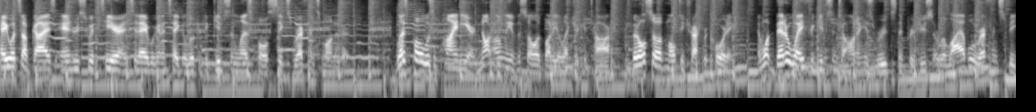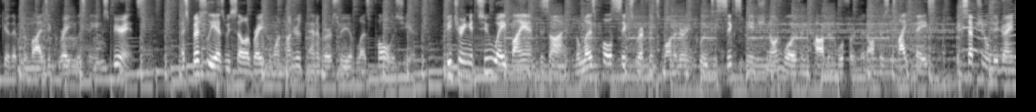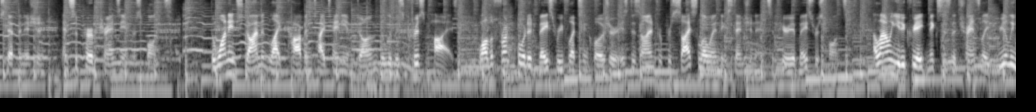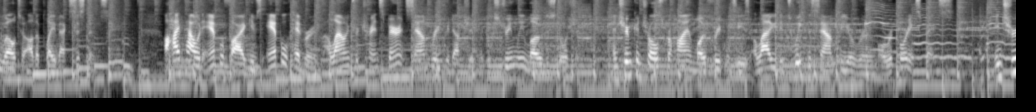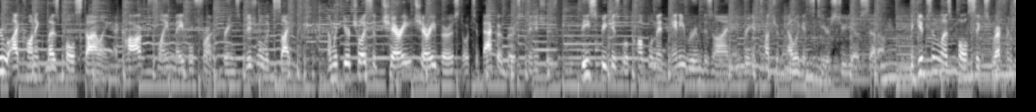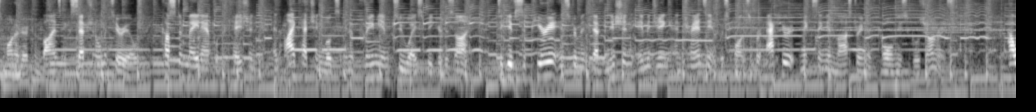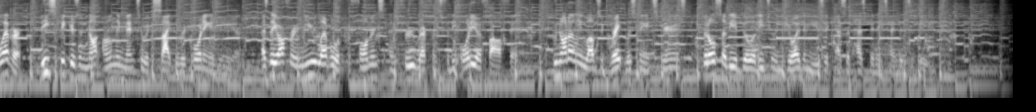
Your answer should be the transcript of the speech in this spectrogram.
Hey, what's up guys? Andrew Swift here, and today we're going to take a look at the Gibson Les Paul 6 reference monitor. Les Paul was a pioneer not only of the solid body electric guitar, but also of multi-track recording. And what better way for Gibson to honor his roots than produce a reliable reference speaker that provides a great listening experience? Especially as we celebrate the 100th anniversary of Les Paul this year. Featuring a two-way biamp design, the Les Paul 6 reference monitor includes a 6-inch non-woven carbon woofer that offers tight bass, exceptional mid-range definition, and superb transient response. The 1-inch diamond-like carbon titanium dome delivers crisp highs, while the front-ported bass reflex enclosure is designed for precise low-end extension and superior bass response, allowing you to create mixes that translate really well to other playback systems. A high-powered amplifier gives ample headroom, allowing for transparent sound reproduction with extremely low distortion. And trim controls for high and low frequencies allow you to tweak the sound for your room or recording space. In true iconic Les Paul styling, a carved flame maple front brings visual excitement, and with your choice of cherry, cherry burst, or tobacco burst finishes, these speakers will complement any room design and bring a touch of elegance to your studio setup. The Gibson Les Paul 6 reference monitor combines exceptional materials, custom-made amplification, and eye-catching looks in a premium two-way speaker design to give superior instrument definition, imaging, and transient response for accurate mixing and mastering of all musical genres. However, these speakers are not only meant to excite the recording engineer, as they offer a new level of performance and through reference for the audiophile fan, who not only loves a great listening experience, but also the ability to enjoy the music as it has been intended to be.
